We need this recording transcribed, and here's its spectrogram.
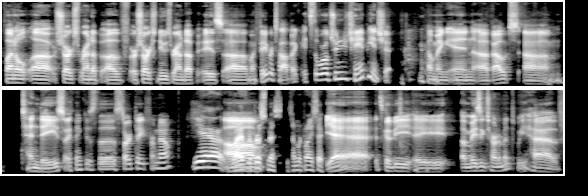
Final uh, Sharks roundup of or Sharks news roundup is uh, my favorite topic. It's the World Junior Championship coming in about um, ten days. I think is the start date from now. Yeah, right um, after Christmas, December 26th. Yeah, it's going to be a amazing tournament. We have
